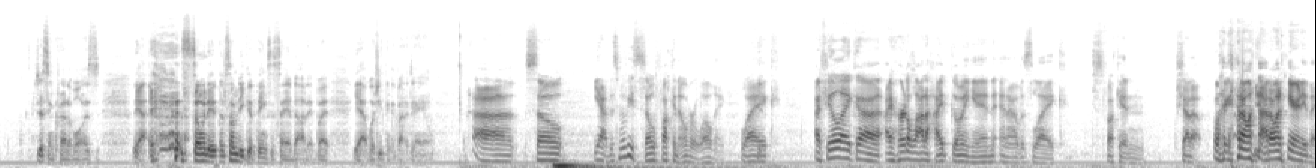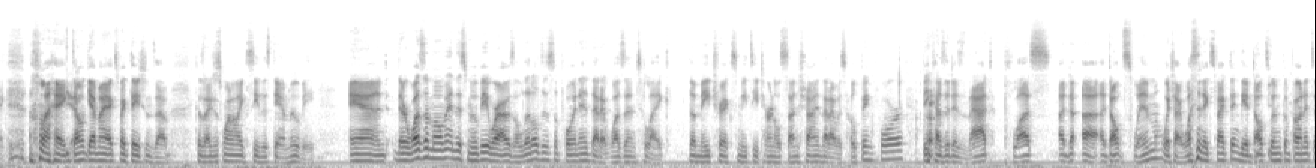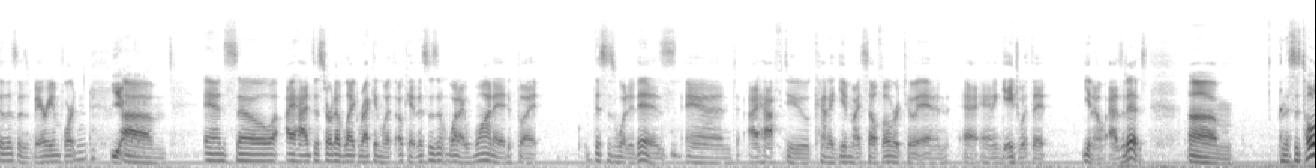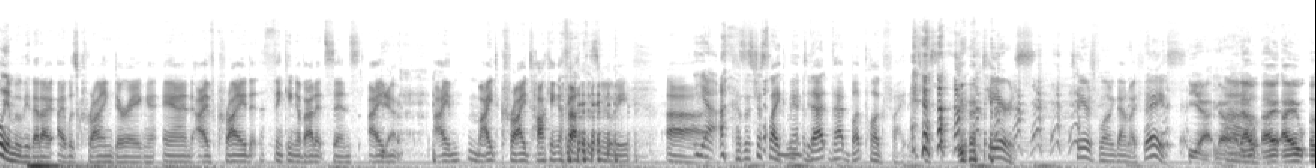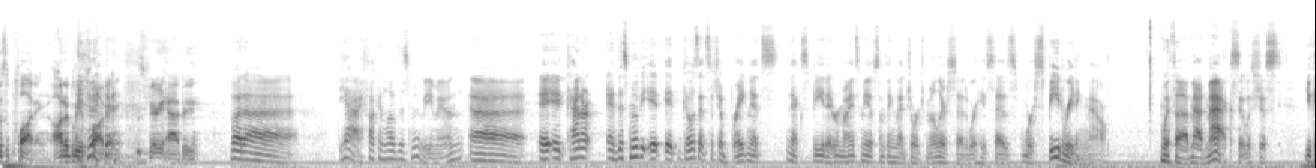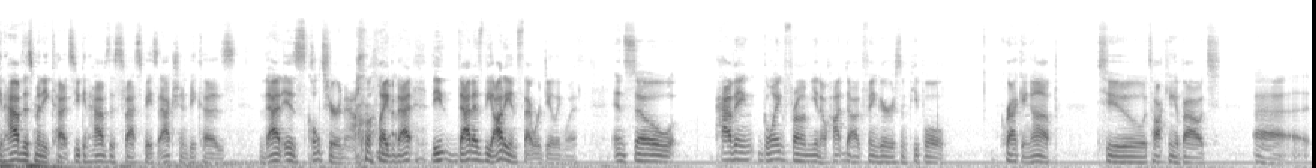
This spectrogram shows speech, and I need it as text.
just incredible. It's yeah so many there's so many good things to say about it but yeah what do you think about it daniel? Uh, so yeah, this movie is so fucking overwhelming. Like, I feel like uh, I heard a lot of hype going in, and I was like, just fucking shut up. Like, I don't, want I don't want to hear anything. like, don't get my expectations up because I just want to like see this damn movie. And there was a moment in this movie where I was a little disappointed that it wasn't like The Matrix meets Eternal Sunshine that I was hoping for because it is that plus ad- uh, Adult Swim, which I wasn't expecting. The Adult Swim component to this is very important. Yeah. Um, and so I had to sort of like reckon with, okay, this isn't what I wanted, but this is what it is, and I have to kind of give myself over to it and and engage with it, you know, as it is. Um, and this is totally a movie that I, I was crying during, and I've cried thinking about it since. I Yeah. I might cry talking about this movie. Uh, Yeah. because it's just like man, that that butt plug fight. It's just tears, tears flowing down my face. Yeah, no, Um, and I, I, I was applauding, audibly applauding. I was very happy. But uh yeah, I fucking love this movie, man. Uh it, it kind of and this movie it, it goes at such a breakneck neck speed. It reminds me of something that George Miller said where he says we're speed reading now. With uh Mad Max, it was just you can have this many cuts, you can have this fast-paced action because that is culture now. like Yeah. that the that is the audience that we're dealing with. And so having going from, you know, hot dog fingers and people cracking up to talking about uh,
